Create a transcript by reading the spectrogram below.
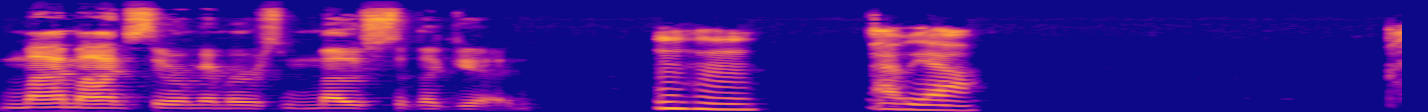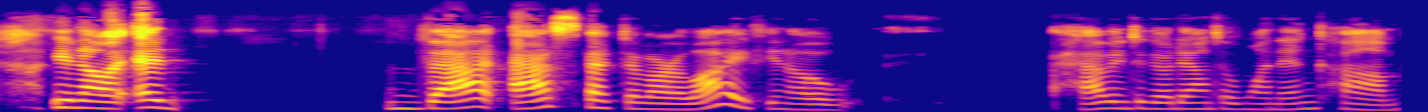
my mind still remembers most of the good. Hmm. Oh yeah. You know, and that aspect of our life, you know, having to go down to one income,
